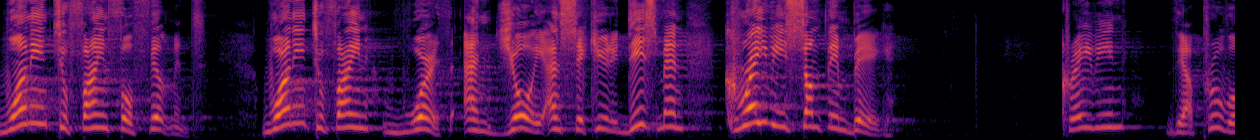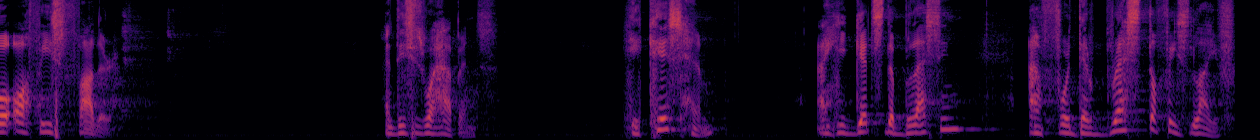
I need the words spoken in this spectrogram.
wanting to find fulfillment, wanting to find worth and joy and security. These men craving something big, craving the approval of his father. And this is what happens he kissed him, and he gets the blessing, and for the rest of his life,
